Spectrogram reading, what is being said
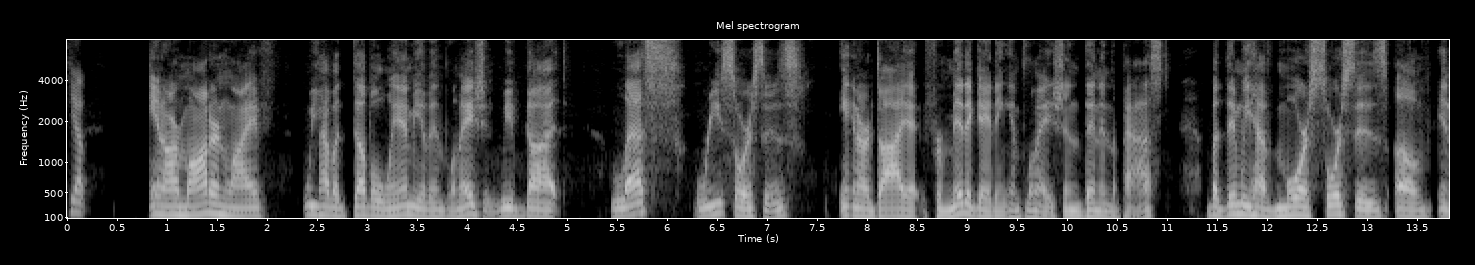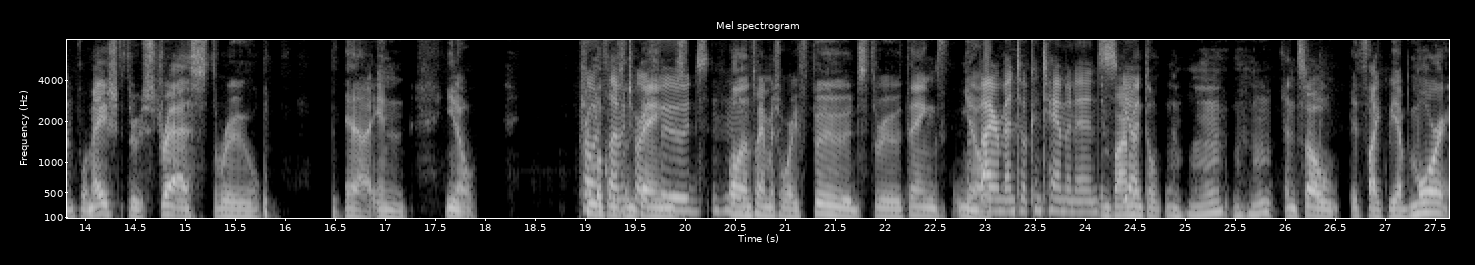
Yep. In our modern life, we have a double whammy of inflammation. We've got less resources in our diet for mitigating inflammation than in the past. But then we have more sources of inflammation through stress, through uh, in you know chemicals and Pro-inflammatory things, foods, mhm, well inflammatory foods through things you know environmental contaminants. yep. environmental mhm, mhm. and so it's like we have more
